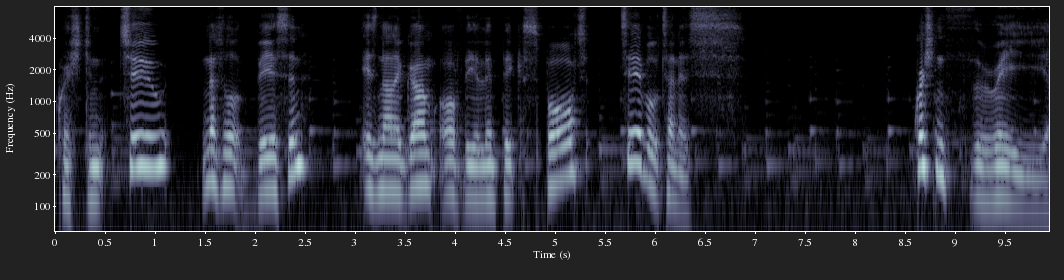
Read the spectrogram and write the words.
Question 2 Nettle Basin is an anagram of the Olympic sport table tennis. Question 3.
